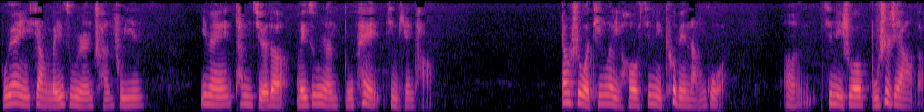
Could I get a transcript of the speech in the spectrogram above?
不愿意向维族人传福音，因为他们觉得维族人不配进天堂。当时我听了以后，心里特别难过。嗯，心里说不是这样的，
